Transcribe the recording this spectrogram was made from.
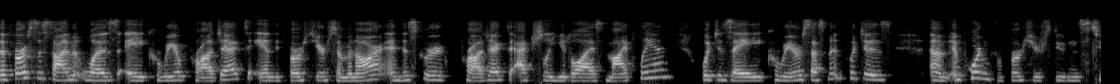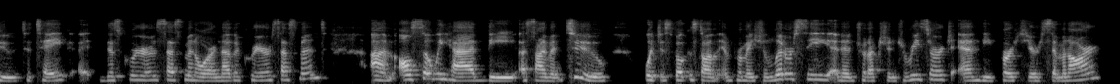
The first assignment was a career project and the first year seminar and this career project actually utilized my plan which is a career assessment which is um, important for first year students to, to take uh, this career assessment or another career assessment. Um, also we had the assignment two which is focused on information literacy and introduction to research and the first year seminar.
